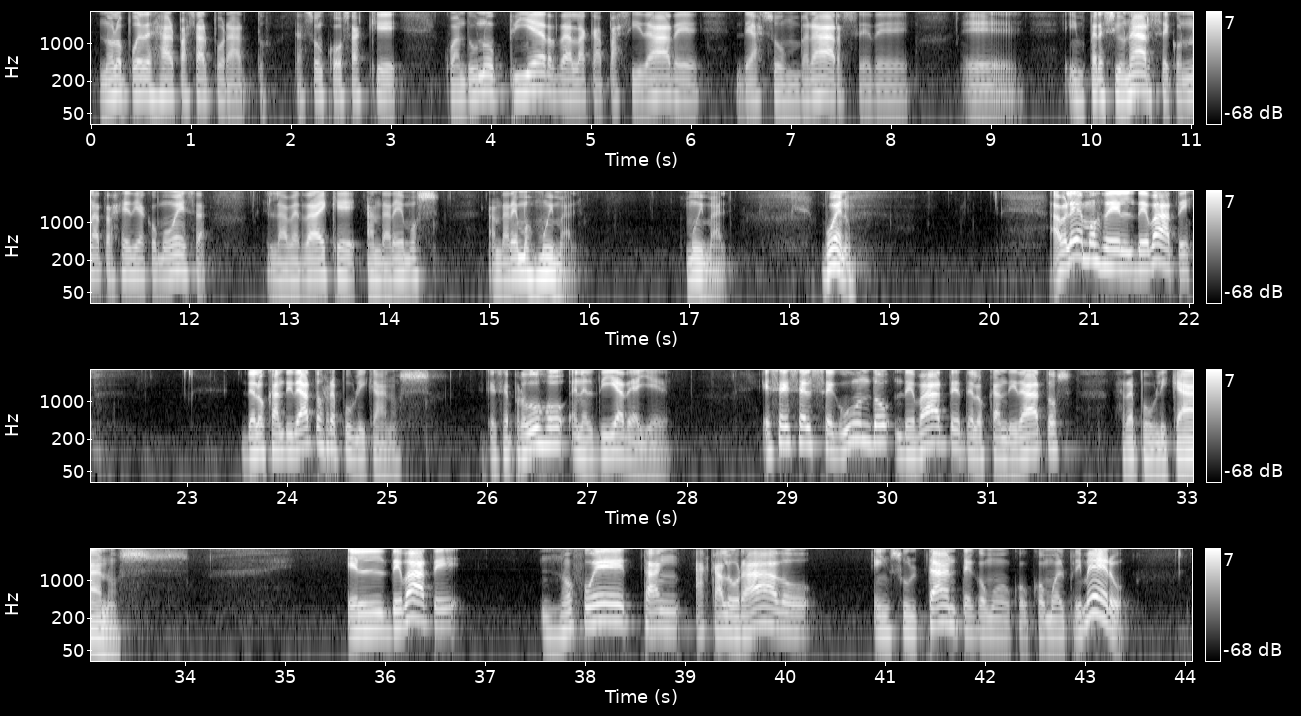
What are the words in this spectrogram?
no lo puede dejar pasar por alto. Estas son cosas que cuando uno pierda la capacidad de, asombrarse, de eh, impresionarse con una tragedia como esa, la verdad es que andaremos, andaremos muy mal, muy mal. Bueno, hablemos del debate de los candidatos republicanos que se produjo en el día de ayer. Ese es el segundo debate de los candidatos republicanos. El debate no fue tan acalorado e insultante como, como el primero.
